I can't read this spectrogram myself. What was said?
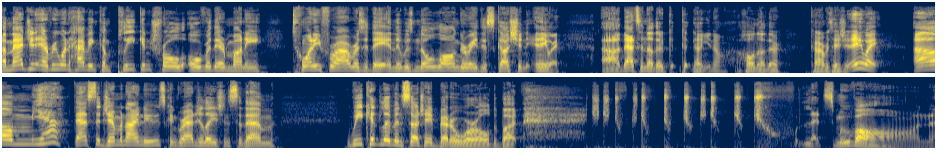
Imagine everyone having complete control over their money 24 hours a day and there was no longer a discussion. Anyway, uh, that's another, you know, a whole nother conversation. Anyway, um, yeah, that's the Gemini news. Congratulations to them. We could live in such a better world, but let's move on.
